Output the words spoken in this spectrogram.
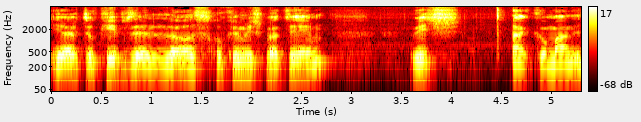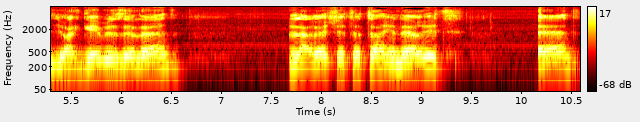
you have to keep the laws, חוקים משפטים, which I commanded you, I gave you the land, לרשת אותה, inherit, and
